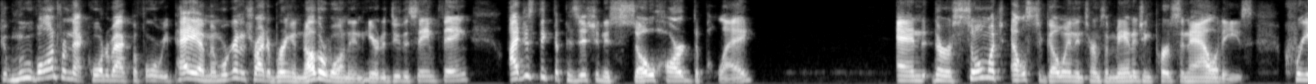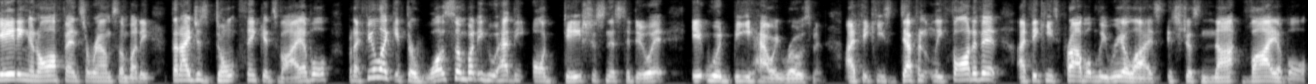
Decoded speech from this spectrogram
to move on from that quarterback before we pay him. And we're going to try to bring another one in here to do the same thing. I just think the position is so hard to play and there is so much else to go in in terms of managing personalities, creating an offense around somebody that I just don't think it's viable. But I feel like if there was somebody who had the audaciousness to do it, it would be Howie Roseman. I think he's definitely thought of it. I think he's probably realized it's just not viable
